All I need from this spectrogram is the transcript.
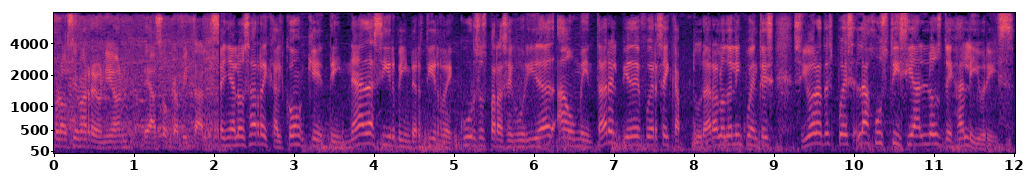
próxima reunión de ASO Capitales. Peñalosa recalcó que de nada sirve invertir recursos para seguridad, aumentar el pie de fuerza y capturar a los delincuentes si horas después la justicia los deja libres.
